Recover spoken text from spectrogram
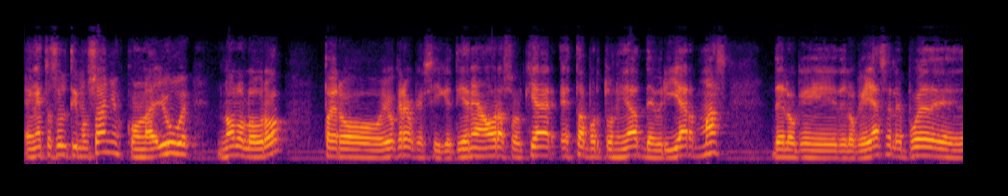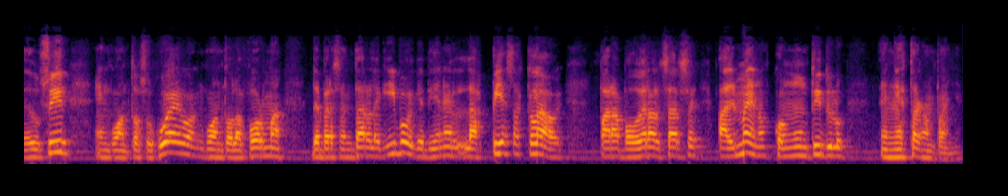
en estos últimos años. Con la Juve no lo logró, pero yo creo que sí, que tiene ahora Solskjaer esta oportunidad de brillar más de lo que de lo que ya se le puede deducir en cuanto a su juego, en cuanto a la forma de presentar al equipo y que tiene las piezas clave para poder alzarse al menos con un título en esta campaña.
